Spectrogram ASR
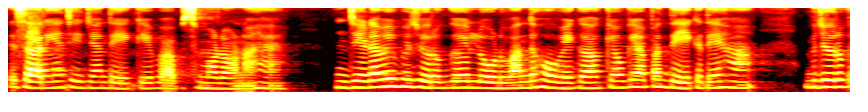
ਤੇ ਸਾਰੀਆਂ ਚੀਜ਼ਾਂ ਦੇ ਕੇ ਵਾਪਸ ਮੁੜ ਹੈ। ਜਿਹੜਾ ਵੀ ਬਜ਼ੁਰਗ ਲੋੜਵੰਦ ਹੋਵੇਗਾ, ਕਿਉਂਕਿ ਆਪਾਂ ਦੇਖਦੇ ਹਾਂ, ਬਜ਼ੁਰਗ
